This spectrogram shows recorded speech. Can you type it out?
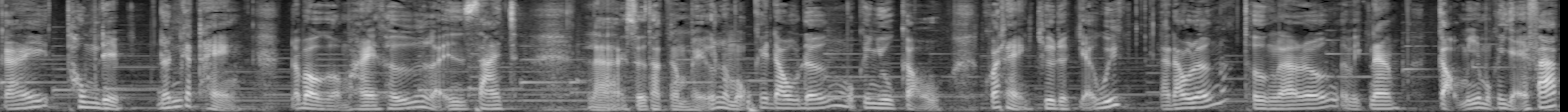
cái thông điệp đến khách hàng. Nó bao gồm hai thứ là insight là sự thật ngầm hiểu là một cái đau đớn một cái nhu cầu của khách hàng chưa được giải quyết. Là đau đớn đó thường là đau đớn ở Việt Nam cộng với một cái giải pháp.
